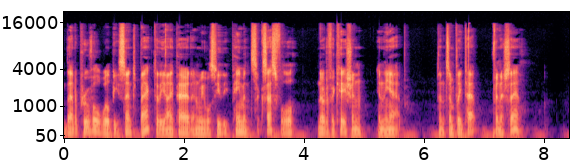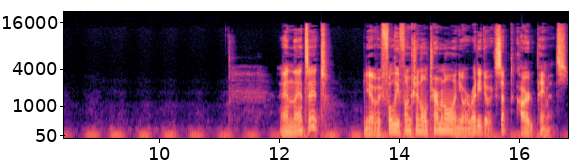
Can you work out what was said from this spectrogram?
that approval will be sent back to the iPad and we will see the payment successful notification in the app. Then simply tap Finish Sale. And that's it. You have a fully functional terminal and you are ready to accept card payments.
